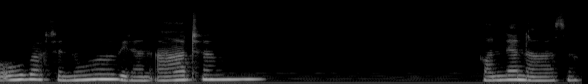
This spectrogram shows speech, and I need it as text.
Beobachte nur, wie dein Atem von der Nase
